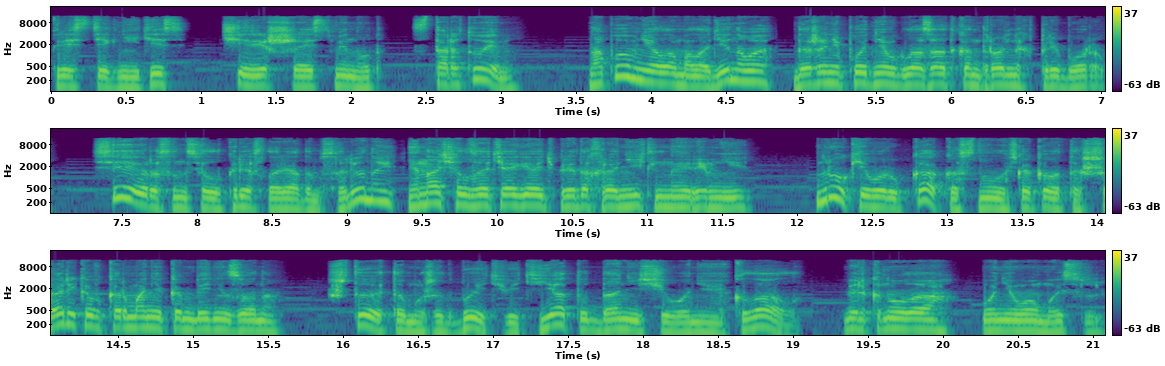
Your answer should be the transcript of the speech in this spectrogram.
«Пристегнитесь, через шесть минут. Стартуем!» Напомнила Маладинова, даже не подняв глаза от контрольных приборов. Северсон сел в кресло рядом с Аленой и начал затягивать предохранительные ремни. Вдруг его рука коснулась какого-то шарика в кармане комбинезона. Что это может быть, ведь я туда ничего не клал. Мелькнула у него мысль.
